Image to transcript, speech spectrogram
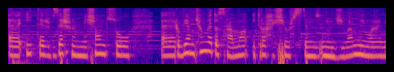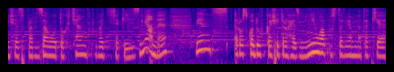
e, i też w zeszłym miesiącu e, robiłam ciągle to samo i trochę się już z tym znudziłam, mimo że mi się sprawdzało, to chciałam wprowadzić jakieś zmiany, więc rozkładówka się trochę zmieniła, postawiłam na takie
